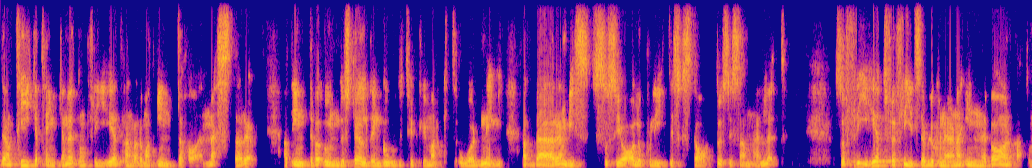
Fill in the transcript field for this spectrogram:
det antika tänkandet om frihet handlade om att inte ha en mästare att inte vara underställd en godtycklig maktordning, att bära en viss social och politisk status i samhället. Så frihet för frihetsrevolutionärerna innebar att de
